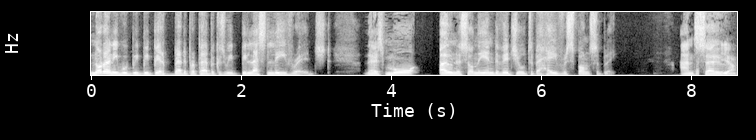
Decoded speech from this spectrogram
not only would we be better prepared because we'd be less leveraged, there's more onus on the individual to behave responsibly. And so yeah.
